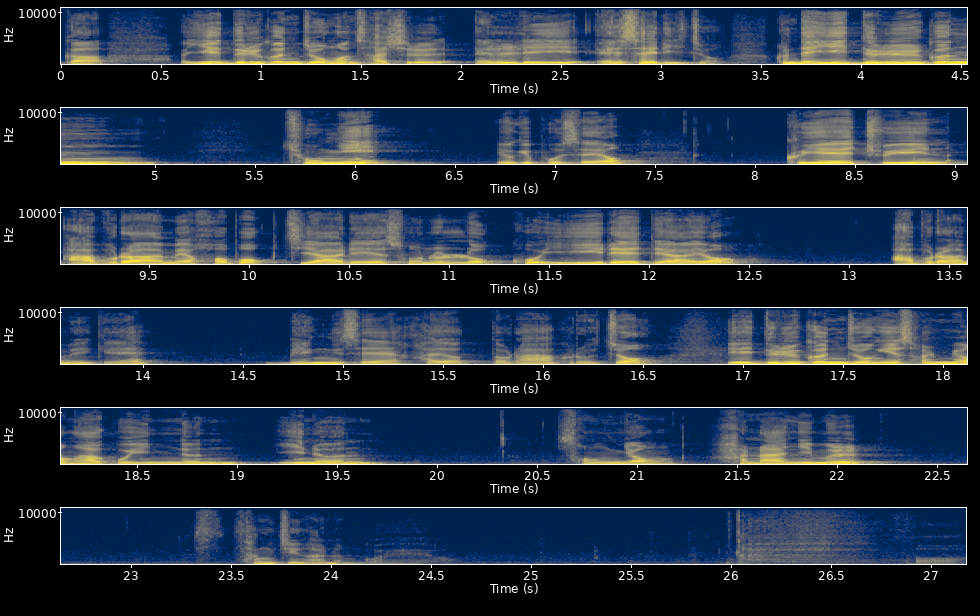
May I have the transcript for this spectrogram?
그러니까 이 늙은 종은 사실 엘리에셀이죠. 그런데 이 늙은 종이 여기 보세요. 그의 주인 아브라함의 허벅지 아래에 손을 넣고 이 일에 대하여 아브라함에게 맹세하였더라 그러죠. 이 늙은 종이 설명하고 있는 이는 성령 하나님을 상징하는 거예요. 어,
